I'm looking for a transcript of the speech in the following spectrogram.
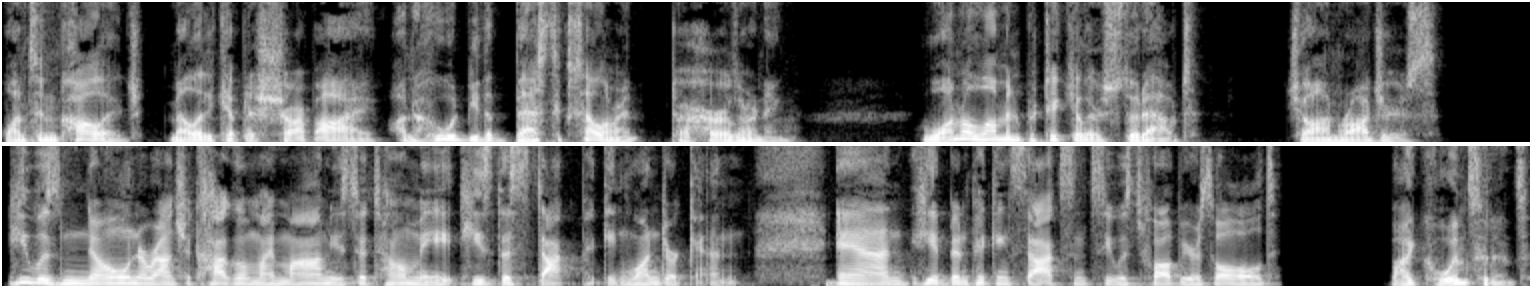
Once in college, Mellody kept a sharp eye on who would be the best accelerant to her learning. One alum in particular stood out John Rogers. He was known around Chicago. My mom used to tell me he's the stock picking wonderkin. And he had been picking stocks since he was 12 years old. By coincidence,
